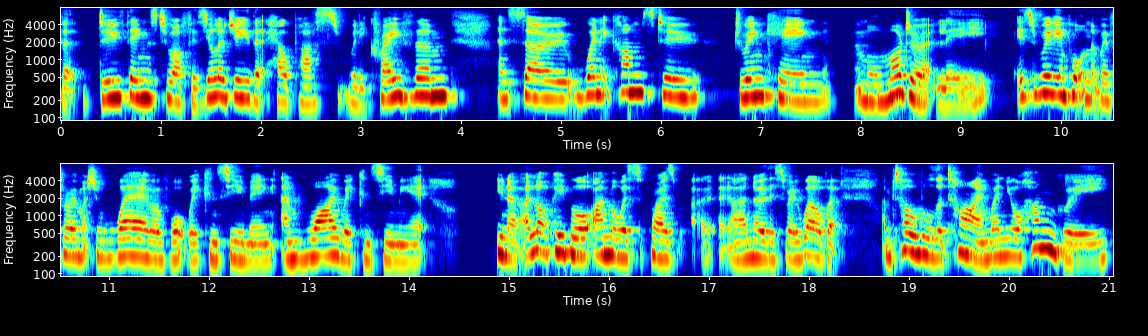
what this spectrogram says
that do things to our physiology that help us really crave them. And so when it comes to drinking more moderately it's really important that we're very much aware of what we're consuming and why we're consuming it you know, a lot of people, I'm always surprised. I, I know this very well, but I'm told all the time when you're hungry,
